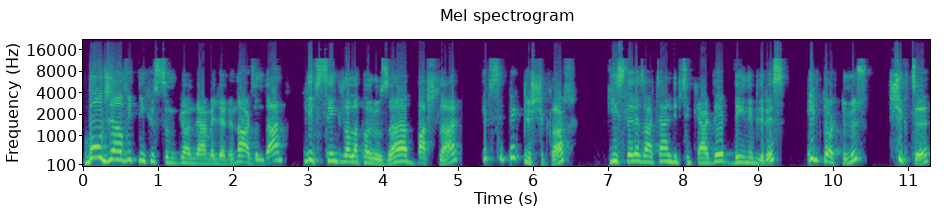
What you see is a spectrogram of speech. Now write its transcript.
Bolca Whitney Houston göndermelerinin ardından Lip Sync Lollapalooza başlar. Hepsi pek bir şıklar. Giysilere zaten lip sync'lerde değinebiliriz. İlk dörtlümüz şıktı.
